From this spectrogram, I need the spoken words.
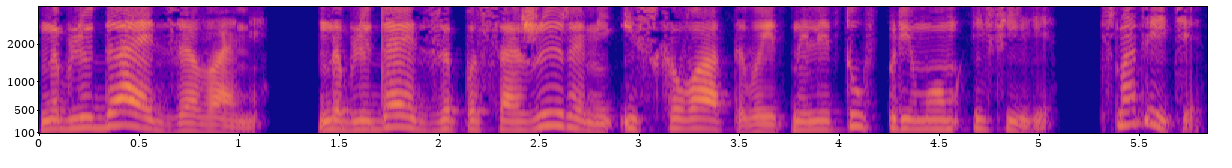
наблюдает за вами, наблюдает за пассажирами и схватывает на лету в прямом эфире. Смотрите.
